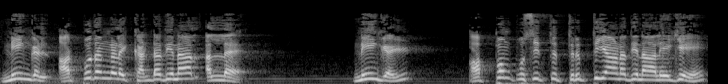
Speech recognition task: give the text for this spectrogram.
நீங்கள் அற்புதங்களை கண்டதினால் அல்ல நீங்கள் அப்பம் புசித்து திருப்தியானதினாலேயே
